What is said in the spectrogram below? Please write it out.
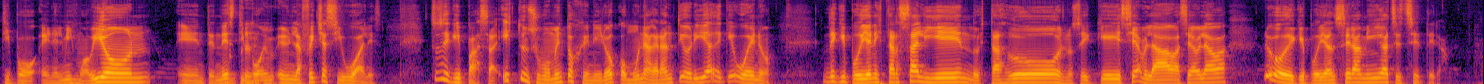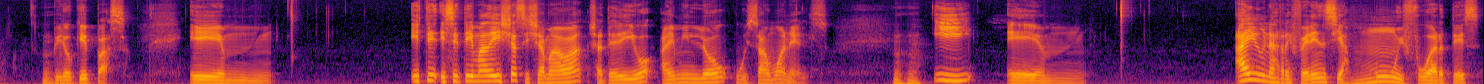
tipo en el mismo avión, ¿entendés? Tipo en, en las fechas iguales. Entonces, ¿qué pasa? Esto en su momento generó como una gran teoría de que, bueno, de que podían estar saliendo estas dos, no sé qué, se hablaba, se hablaba, luego de que podían ser amigas, etc. Pero, ¿qué pasa? Em, este, ese tema de ella se llamaba, ya te digo, I'm in love with someone else. Y em, hay unas referencias muy fuertes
